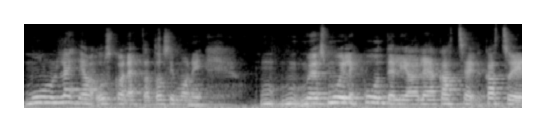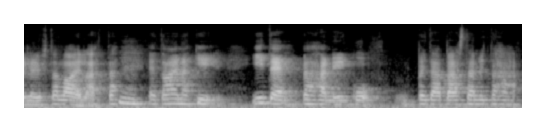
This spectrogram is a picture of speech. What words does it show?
mulle ja uskon, että tosi moni myös muille kuuntelijoille ja katse, katsojille yhtä lailla, että, mm. että ainakin itse vähän niin kuin pitää päästä nyt vähän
